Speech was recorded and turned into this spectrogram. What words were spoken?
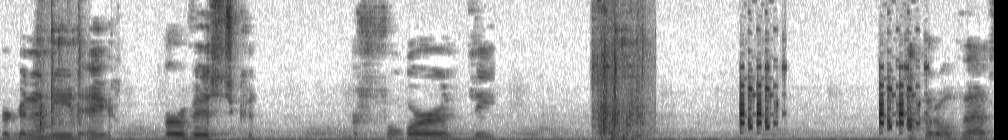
We're gonna need a harvest for the capital vest.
